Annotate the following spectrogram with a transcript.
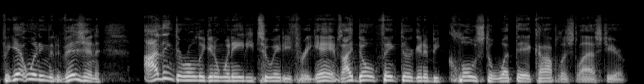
forget winning the division, I think they're only going to win 82, 83 games. I don't think they're going to be close to what they accomplished last year.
